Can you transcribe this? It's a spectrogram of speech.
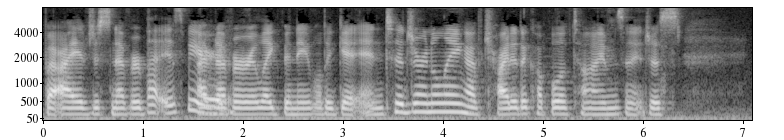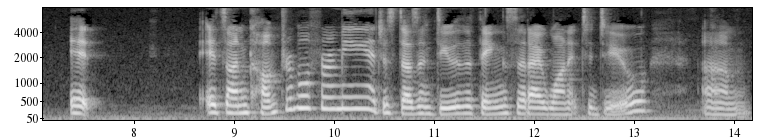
but I have just never That is weird. I've never like been able to get into journaling. I've tried it a couple of times and it just it it's uncomfortable for me. It just doesn't do the things that I want it to do. Um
